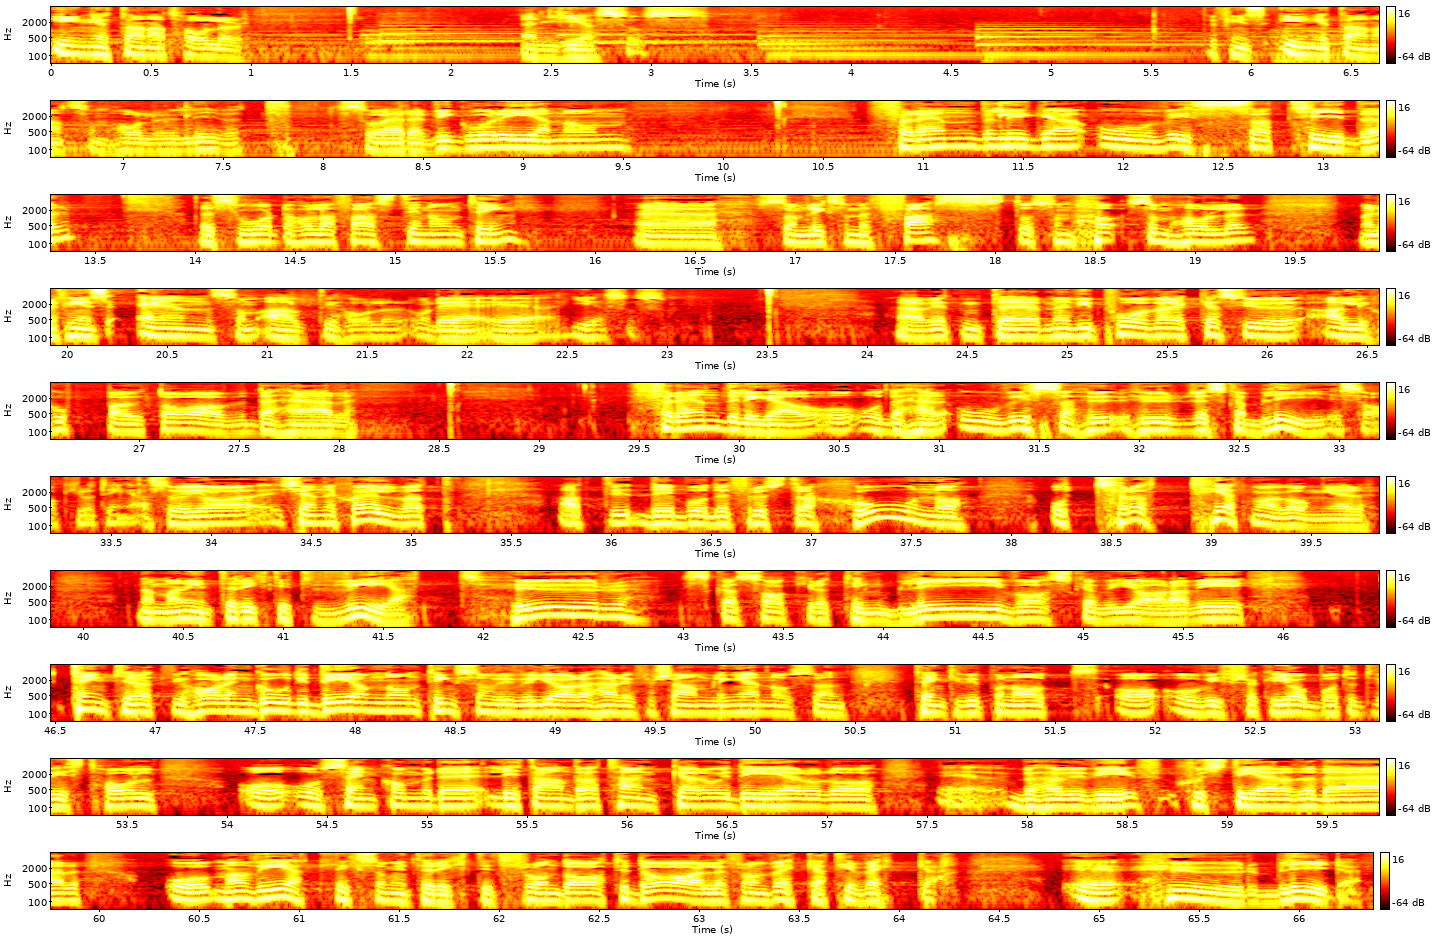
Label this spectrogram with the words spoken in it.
Inget annat håller än Jesus. Det finns inget annat som håller i livet. Så är det. Vi går igenom föränderliga, ovissa tider. Det är svårt att hålla fast i någonting eh, som liksom är fast och som, som håller. Men det finns en som alltid håller och det är Jesus. Jag vet inte, men vi påverkas ju allihopa utav det här föränderliga och, och det här ovissa hur, hur det ska bli i saker och ting. Alltså jag känner själv att, att det är både frustration och, och trötthet många gånger när man inte riktigt vet hur ska saker och ting bli, vad ska vi göra? Vi tänker att vi har en god idé om någonting som vi vill göra här i församlingen och sen tänker vi på något och, och vi försöker jobba åt ett visst håll och, och, sen kommer det lite andra tankar och idéer och då eh, behöver vi justera det där. Och man vet liksom inte riktigt från dag till dag eller från vecka till vecka. Eh, hur blir det?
